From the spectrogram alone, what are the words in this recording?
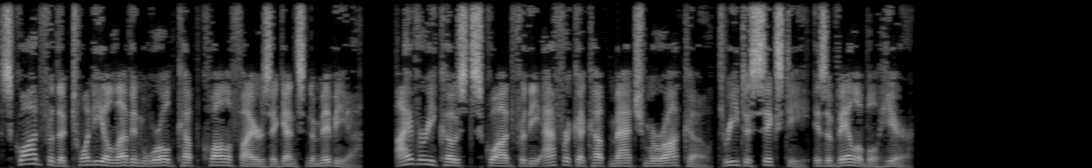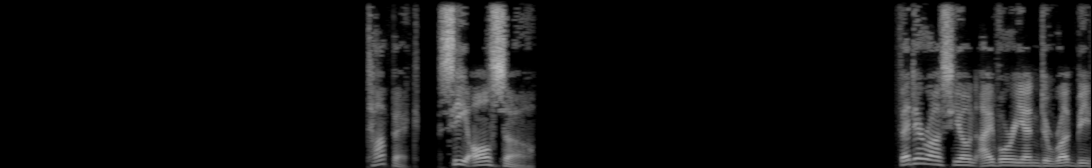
Squad for the 2011 World Cup qualifiers against Namibia. Ivory Coast squad for the Africa Cup match Morocco 3 to 60 is available here. Topic See also Fédération Ivoirienne de Rugby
